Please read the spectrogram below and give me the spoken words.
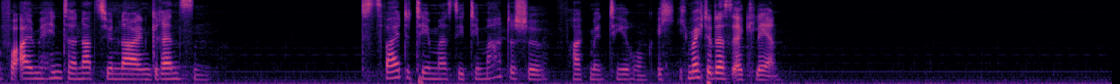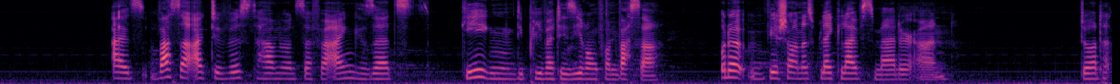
vor allem hinter nationalen Grenzen. Das zweite Thema ist die thematische Fragmentierung. Ich, ich möchte das erklären. Als Wasseraktivist haben wir uns dafür eingesetzt, gegen die Privatisierung von Wasser. Oder wir schauen uns Black Lives Matter an. Dort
